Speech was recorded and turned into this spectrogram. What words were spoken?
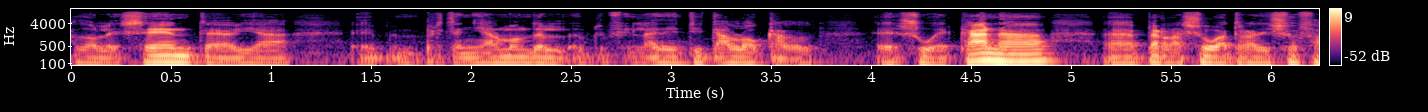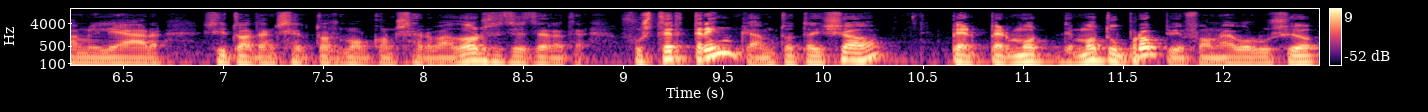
adolescent, havia, eh, pertanyia al món de la identitat local eh, suecana, eh, per la seva tradició familiar situat en sectors molt conservadors, etc. Fuster trenca amb tot això per, per mot, de motu propi, fa una evolució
